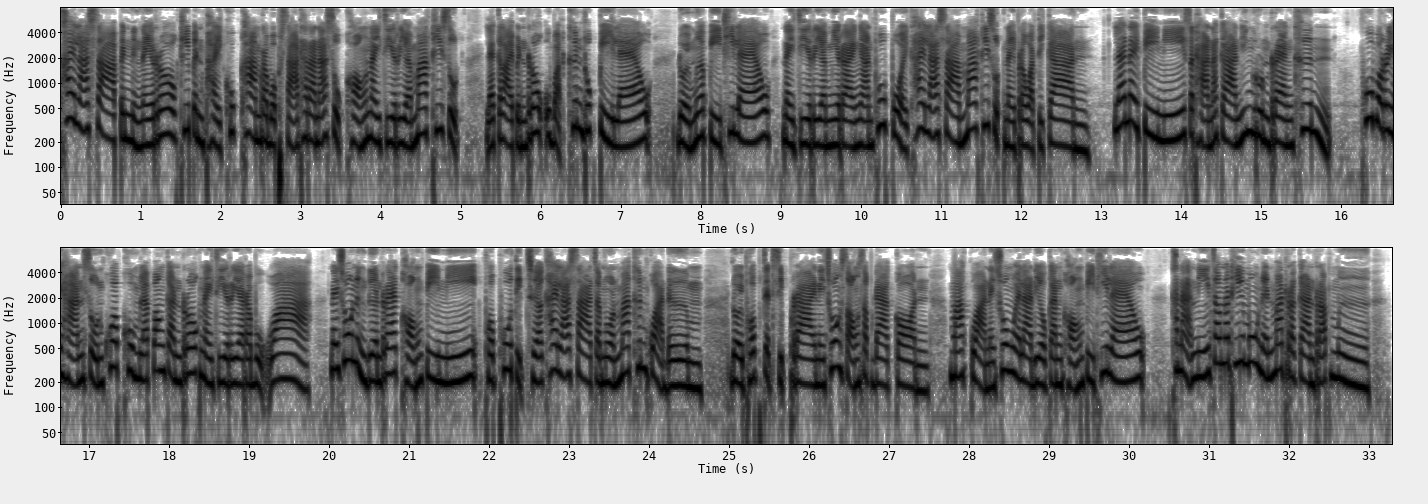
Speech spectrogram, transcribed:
ไข้ลาซาเป็นหนึ่งในโรคที่เป็นภัยคุกคามระบบสาธารณสุขของไนจีเรียมากที่สุด และกลายเป็นโรคอุบัติขึ้นทุกปีแล้ว โดยเมื่อปีที่แล้วไนจีเรียมีรายงานผู้ป่วยไข้ลาซามากที่สุดในประวัติการ และในปีนี้สถานการณ์ยิ่งรุนแรงขึ้น ผู้บริหารศูนย์ควบคุมและป้องกันโรคไนจีเรียระบุว่า ในช่วงหนึ่งเดือนแรกของปีนี้ พบผู้ติดเชื้อไข้ลาซาจำนวนมากขึ้นกว่าเดิม โดยพบ 70 รายในช่วงสองสัปดาห์ก่อน มากกว่าในช่วงเวลาเดียวกันของปีที่แล้ว ขณะนี้เจ้าหน้าที่มุ่งเน้นมาตรการรับมือ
